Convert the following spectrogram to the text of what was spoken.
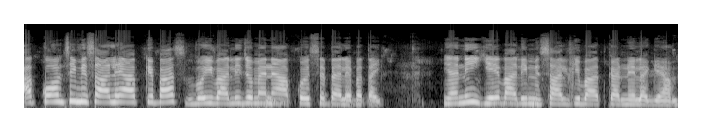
अब कौन सी मिसाल है आपके पास? वही वाली जो मैंने आपको इससे पहले बताई। यानी ये वाली मिसाल की बात करने लगे हम।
